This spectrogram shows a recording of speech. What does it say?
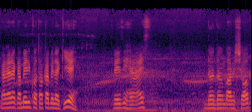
Galera, acabei de cortar o cabelo aqui, 13 reais. Dandan Barbershop.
